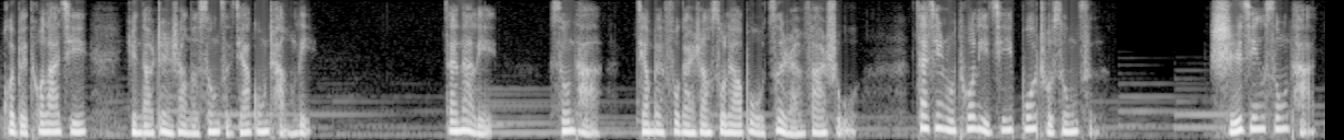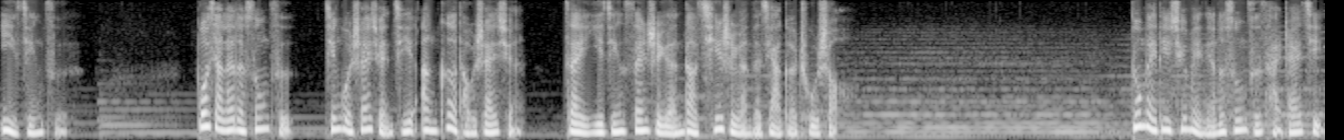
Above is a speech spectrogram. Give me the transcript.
会被拖拉机运到镇上的松子加工厂里。在那里，松塔将被覆盖上塑料布，自然发熟，再进入脱粒机剥出松子。十斤松塔一斤子，剥下来的松子经过筛选机按个头筛选。再以一斤三十元到七十元的价格出售。东北地区每年的松子采摘季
